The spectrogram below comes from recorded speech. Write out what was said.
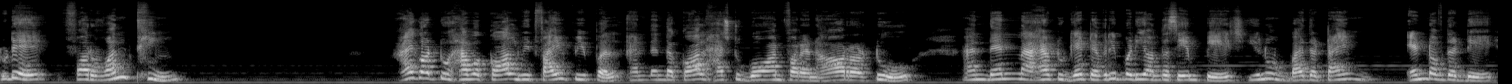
Today, for one thing, I got to have a call with five people, and then the call has to go on for an hour or two, and then I have to get everybody on the same page. You know, by the time end of the day,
